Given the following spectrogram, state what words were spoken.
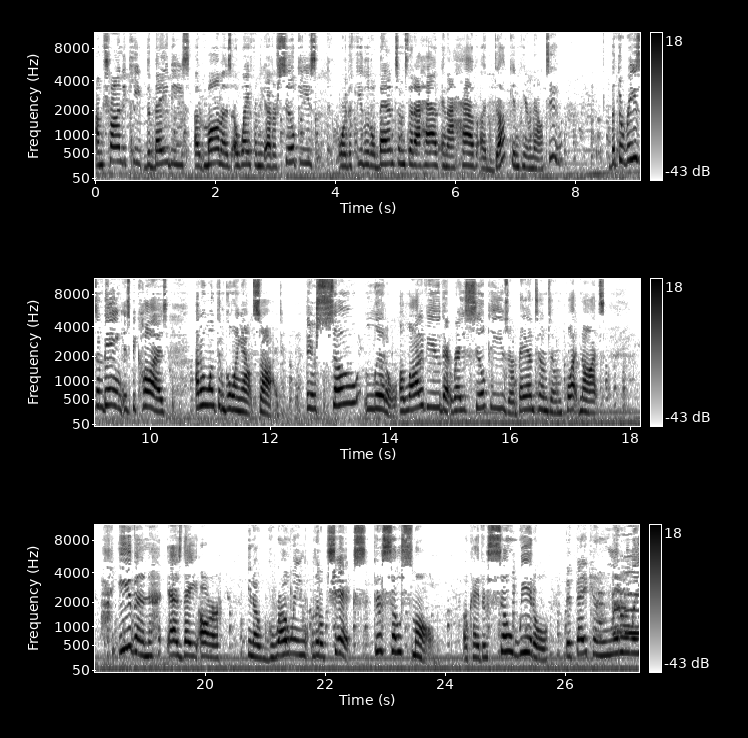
I'm trying to keep the babies, uh, mamas, away from the other silkies or the few little bantams that I have, and I have a duck in here now too. But the reason being is because I don't want them going outside. They're so little. A lot of you that raise silkies or bantams and whatnots, even as they are, you know, growing little chicks, they're so small, okay? They're so little that they can literally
